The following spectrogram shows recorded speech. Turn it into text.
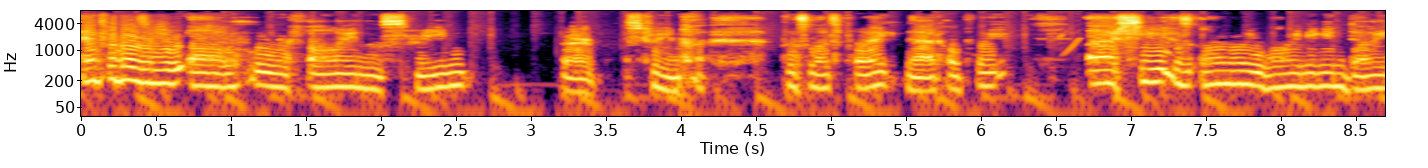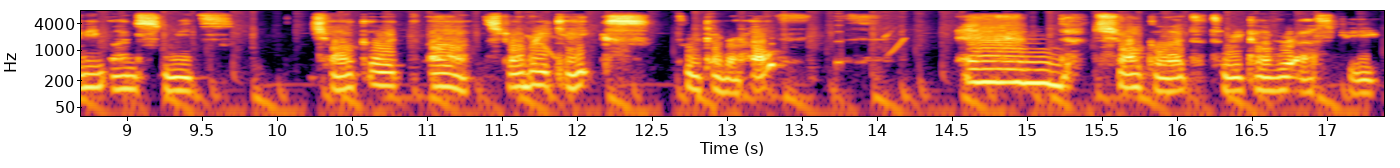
And for those of you uh, who are following the stream, or stream, this Let's Play, that hopefully, uh, she is only whining and dining on sweets, chocolate, uh, strawberry cakes to recover health, and chocolate to recover SP.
